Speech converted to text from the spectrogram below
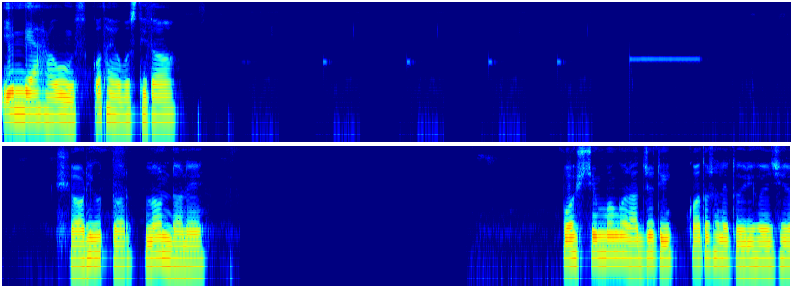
India House কোথায় অবস্থিত? সঠিক উত্তর, লন্ডনে। পশ্চিমবঙ্গ রাজ্যটি কত সালে তৈরি হয়েছিল?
